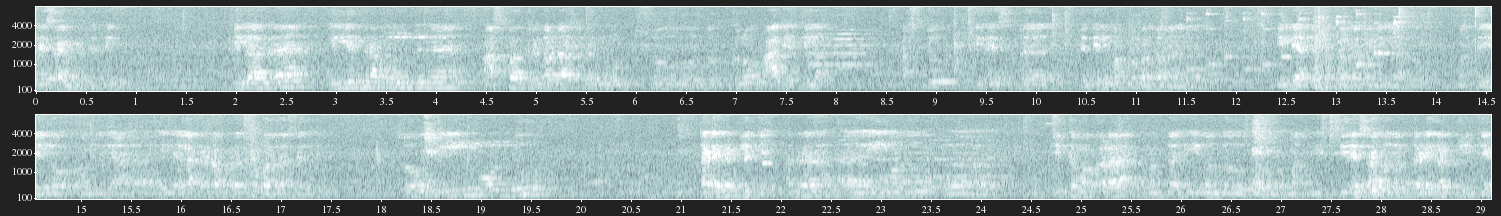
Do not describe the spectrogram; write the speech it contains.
ಸೀರಿಯಸ್ ಆಗಿಬಿಡ್ತೈತಿ. ಇಲ್ಲಾಂದ್ರೆ ಇಲ್ಲಿಂದ ಮುಂದಿನ ಆಸ್ಪತ್ರೆ, ದೊಡ್ಡ ಆಸ್ಪತ್ರೆ ಮುಟ್ಸೋದಕ್ಕೂ ಆಗಲಿಕ್ಕಿಲ್ಲ ಅಷ್ಟು ಸೀರಿಯಸ್ ರೀತಿಯಲ್ಲಿ ಮಕ್ಕಳು ಬರ್ತಾವೆ ಹತ್ರ. ಇಲ್ಲಿ ಅದು ಡಾಕ್ಟರ್ ಅದು, ಮತ್ತು ಎಲ್ಲೋ ಒಂದು ಎಲ್ಲ ಕಡೆ ಡಾಕ್ಟರ್ ಹತ್ರ ಬರದಷ್ಟಾಗಿದೆ ಸೊ ಈ ಒಂದು ತಡೆಗಟ್ಟಲಿಕ್ಕೆ, ಅಂದ್ರೆ ಈ ಒಂದು ಚಿಕ್ಕ ಮಕ್ಕಳ, ಮತ್ತು ಈ ಒಂದು, ಮತ್ತು ಇಷ್ಟು ಸೀರಿಯಸ್ ಆಗೋದನ್ನು ತಡೆಗಟ್ಟಲಿಕ್ಕೆ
